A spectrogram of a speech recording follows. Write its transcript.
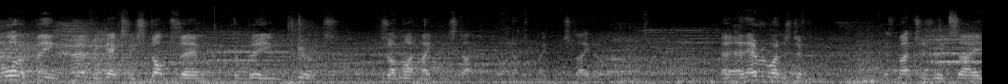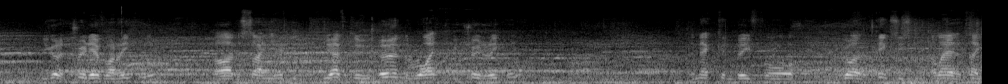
thought of being perfect actually stops them from being curious because I might make a mistake. Oh, a at all and, and everyone's different. As much as we'd say you've got to treat everyone equally, I was saying you have to you have to earn the right to be treated equally, and that can be for the guy that thinks he's allowed to take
